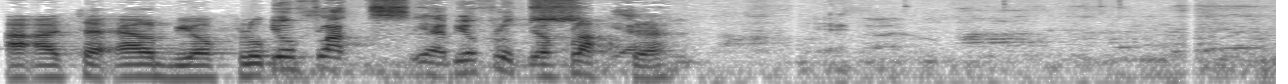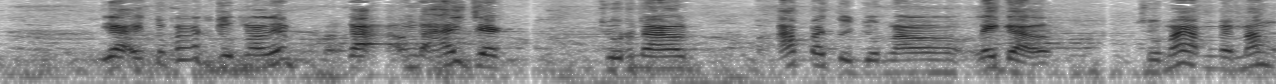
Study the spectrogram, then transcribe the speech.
AACL Bioflux. Bioflux, ya Bioflux. Bioflux ya. ya. Ya itu kan jurnalnya nggak nggak hijack. Jurnal apa itu jurnal legal Cuma memang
